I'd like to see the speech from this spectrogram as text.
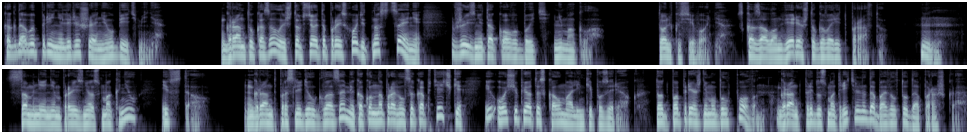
«когда вы приняли решение убить меня?» Гранту казалось, что все это происходит на сцене, в жизни такого быть не могло. «Только сегодня», — сказал он, веря, что говорит правду. «Хм», — с сомнением произнес Макнил и встал. Грант проследил глазами, как он направился к аптечке и ощупью отыскал маленький пузырек. Тот по-прежнему был полон. Грант предусмотрительно добавил туда порошка.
